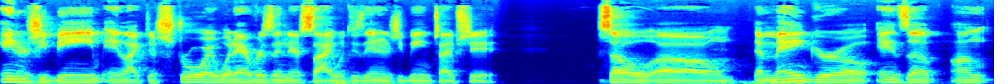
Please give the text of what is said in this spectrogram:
energy beam and like destroy whatever's in their sight with this energy beam type shit. So um the main girl ends up on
